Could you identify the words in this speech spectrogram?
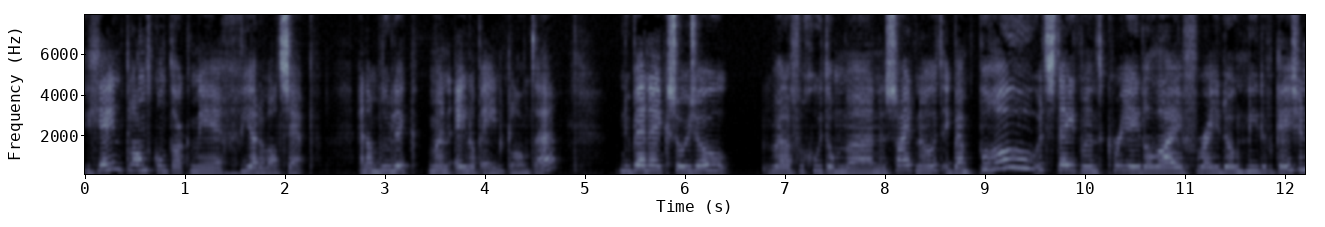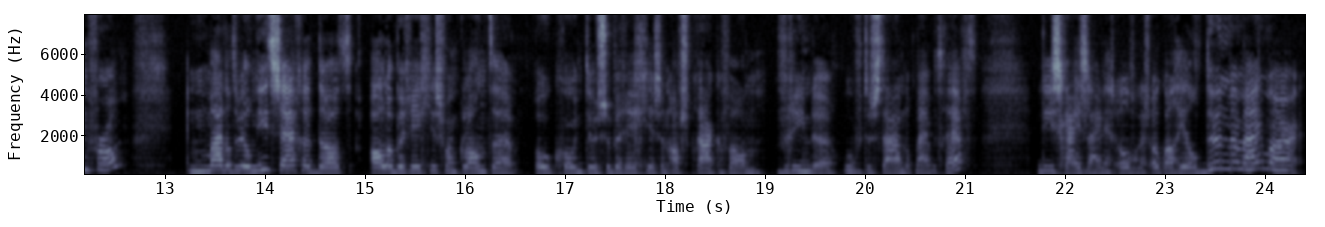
geen klantcontact meer via de WhatsApp. En dan bedoel ik mijn één op één klant. Hè? Nu ben ik sowieso wel even goed om uh, een side note. Ik ben pro het statement create a life where you don't need a vacation from. Maar dat wil niet zeggen dat alle berichtjes van klanten ook gewoon tussen berichtjes en afspraken van vrienden hoeven te staan, wat mij betreft. Die scheidslijn is overigens ook wel heel dun bij mij, maar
